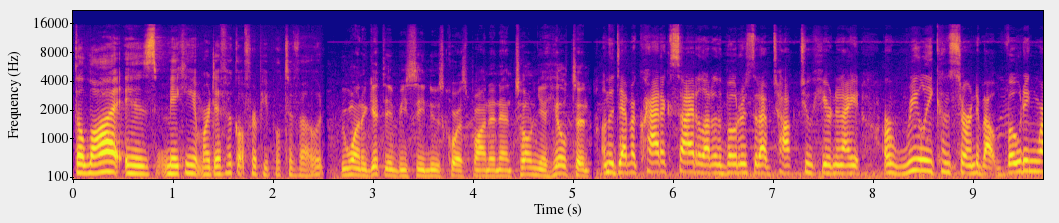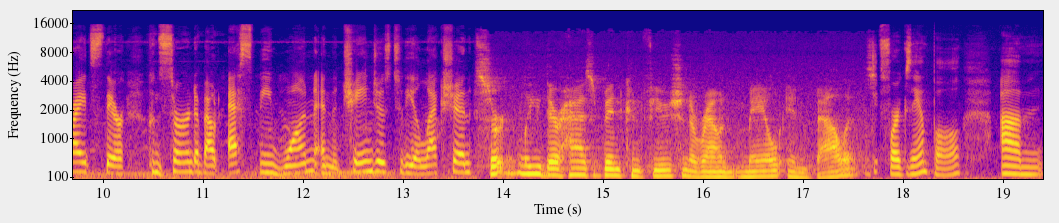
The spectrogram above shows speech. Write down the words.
the law is making it more difficult for people to vote. We want to get to NBC News correspondent Antonia Hylton. On the Democratic side, a lot of the voters that I've talked to here tonight are really concerned about voting rights. They're concerned about SB 1 and the changes to the election. Certainly, there has been confusion around mail in ballots. For example, um,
